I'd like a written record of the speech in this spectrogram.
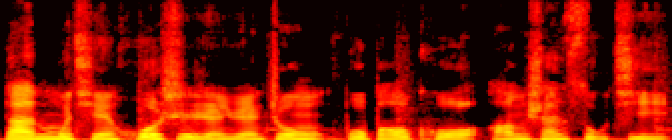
但目前获释人员中不包括昂山素季。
